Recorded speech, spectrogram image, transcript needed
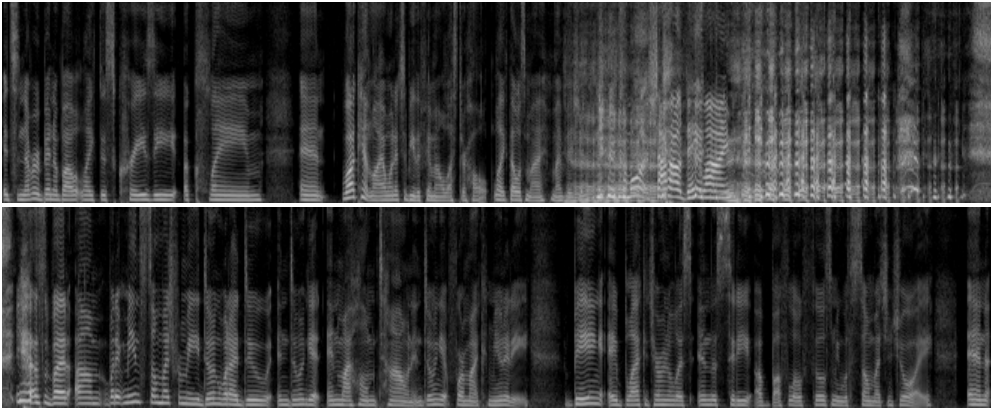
It's never been about like this crazy acclaim. And well, I can't lie. I wanted to be the female Lester Holt. Like that was my my vision. Come on, shout out Dateline. yes, but um, but it means so much for me doing what I do and doing it in my hometown and doing it for my community. Being a black journalist in the city of Buffalo fills me with so much joy, and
